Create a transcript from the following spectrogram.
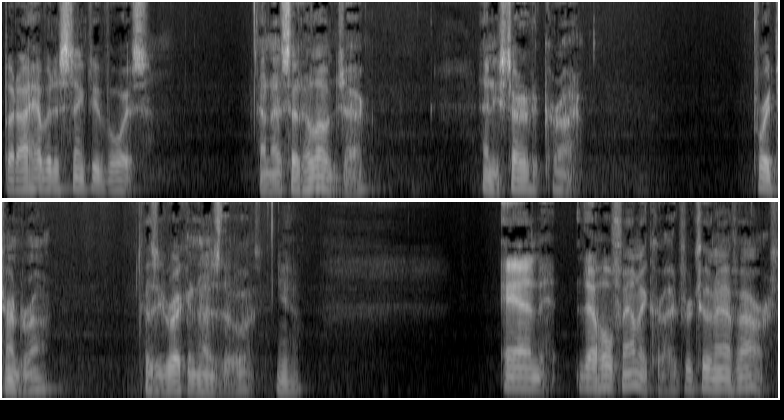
But I have a distinctive voice. And I said, Hello, Jack. And he started to cry before he turned around because he recognized the voice. Yeah. And the whole family cried for two and a half hours.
